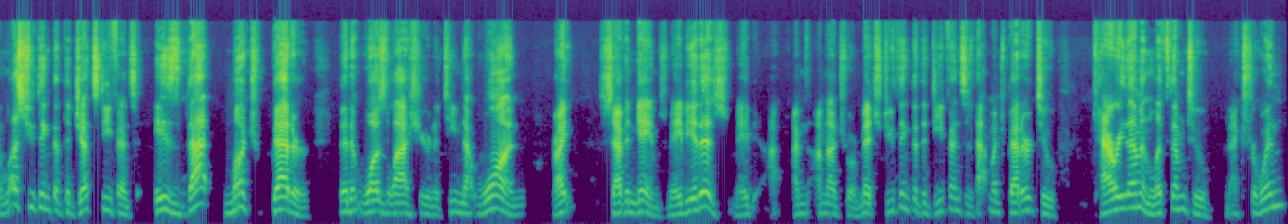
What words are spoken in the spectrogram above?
unless you think that the Jets defense is that much better than it was last year in a team that won, right? Seven games. Maybe it is. Maybe I, I'm, I'm not sure. Mitch, do you think that the defense is that much better to carry them and lift them to an extra win?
